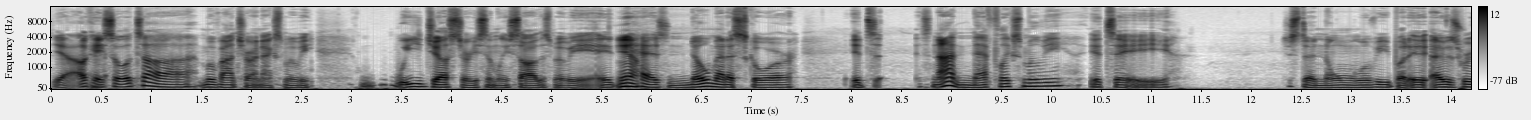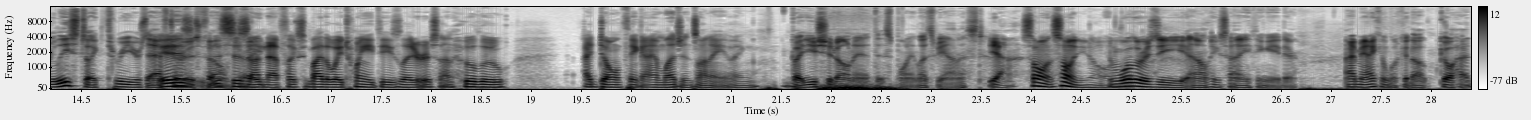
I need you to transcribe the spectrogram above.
Yeah. Okay. Yeah. So let's uh move on to our next movie. We just recently saw this movie. It Yeah. has no Metascore. It's it's not a Netflix movie. It's a just a normal movie, but it, it was released like three years after It it, is, was filmed. this is right? on Netflix, and by the way, 28 Days Later is on Hulu. I don't think I Am Legends on anything. but you should own it at this point. Let's be honest. Yeah, someone, someone you know. And World War Z, I don't think it's on anything either. I mean, I can look it up. Go ahead.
